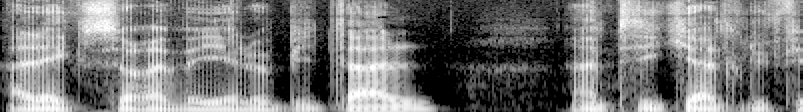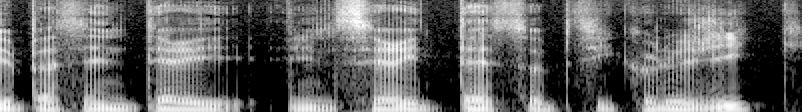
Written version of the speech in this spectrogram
Alex se réveille à l'hôpital, un psychiatre lui fait passer une, série de tests psychologiques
